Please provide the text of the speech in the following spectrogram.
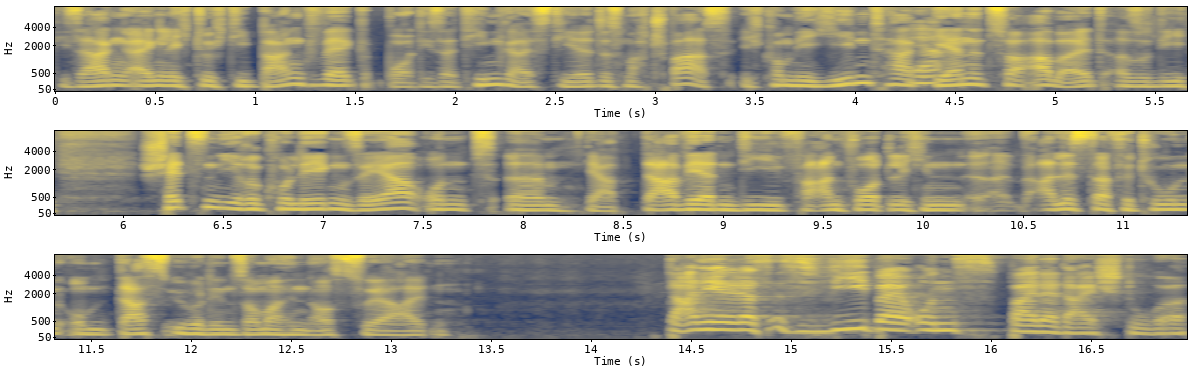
die sagen eigentlich durch die Bank weg, boah, dieser Teamgeist hier, das macht Spaß. Ich komme hier jeden Tag ja. gerne zur Arbeit. Also die schätzen ihre Kollegen sehr und ähm, ja, da werden die Verantwortlichen äh, alles dafür tun, um das über den Sommer hinaus zu erhalten. Daniel, das ist wie bei uns bei der Deichstube.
